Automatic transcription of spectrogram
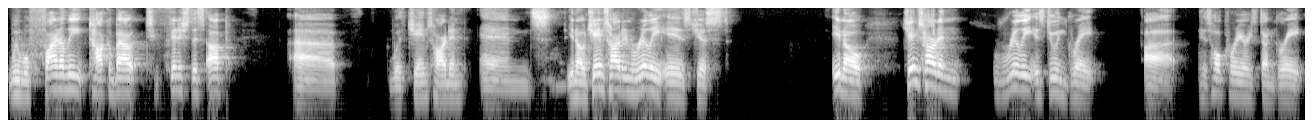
We will finally talk about to finish this up uh, with James Harden. And, you know, James Harden really is just, you know, James Harden really is doing great. Uh, his whole career, he's done great,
